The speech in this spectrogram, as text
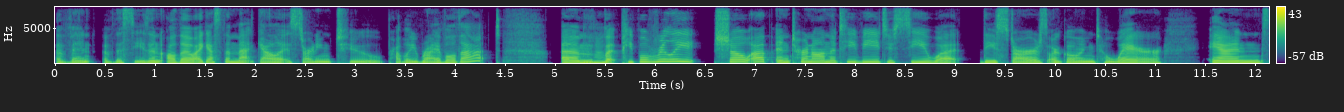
event of the season. Although I guess the Met Gala is starting to probably rival that. Um, Mhm. But people really show up and turn on the TV to see what these stars are going to wear. And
